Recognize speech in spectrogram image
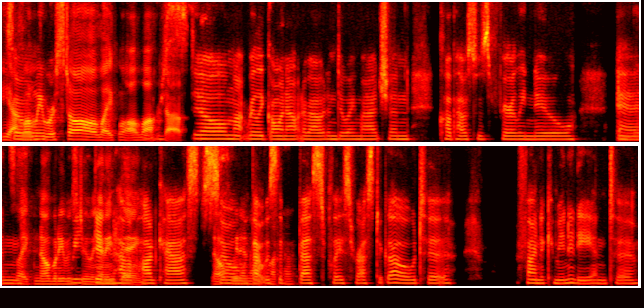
Yeah, when we were still like well We locked were up. Still not really going out and about and doing much. And Clubhouse was fairly new. And And it's like nobody was we doing didn't have a podcast. Nope, so that was the best place for us to go to find a community and to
